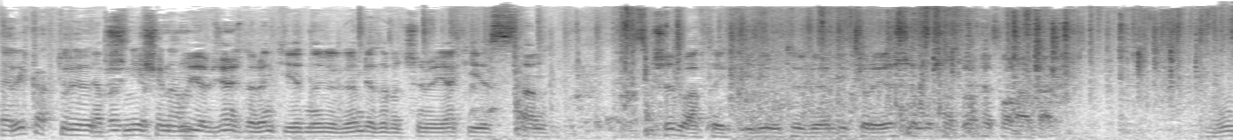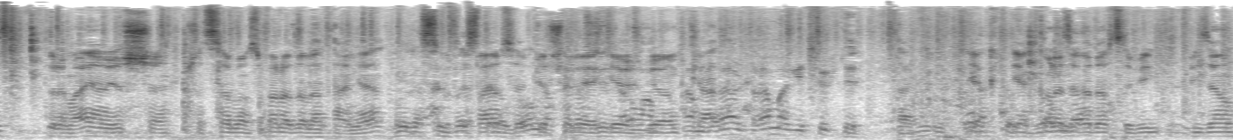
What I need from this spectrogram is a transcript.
Eryka, który Ja przyniesie nam Spróbuję wziąć do ręki jednego gołębia, zobaczymy jaki jest stan skrzydła w tej chwili u tych gołębi, które jeszcze muszą trochę polatać. Które mają jeszcze przed sobą sporo do latania. Zapają sobie pierwszego jakiegoś gołąbka. Tak, Jak jak, koledzy hodowcy wi- widzą,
